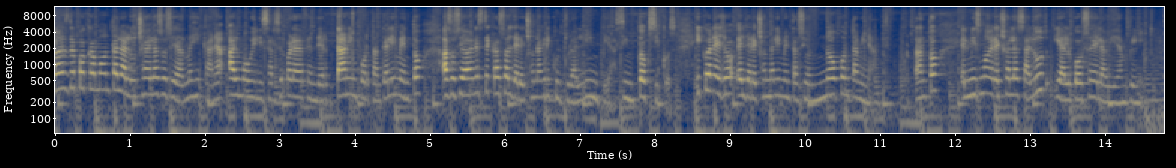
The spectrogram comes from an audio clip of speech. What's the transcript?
No es de poca monta la lucha de la sociedad mexicana al movilizarse para defender tan importante alimento, asociado en este caso al derecho a una agricultura limpia, sin tóxicos, y con ello el derecho a una alimentación no contaminante. Por tanto, el mismo derecho a la salud y al goce de la vida en plenitud.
